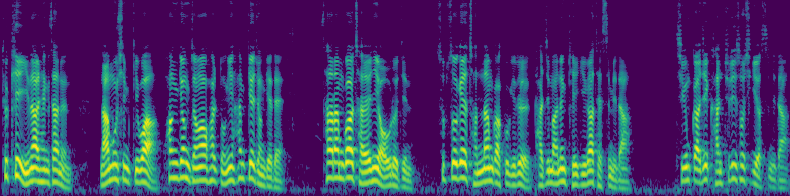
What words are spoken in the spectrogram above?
특히 이날 행사는 나무 심기와 환경 정화 활동이 함께 전개돼 사람과 자연이 어우러진 숲속의 전남 가꾸기를 다짐하는 계기가 됐습니다. 지금까지 간추린 소식이었습니다.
